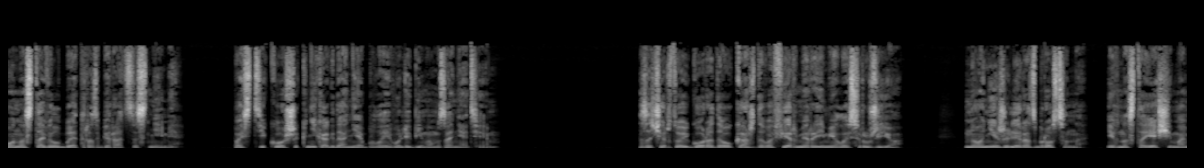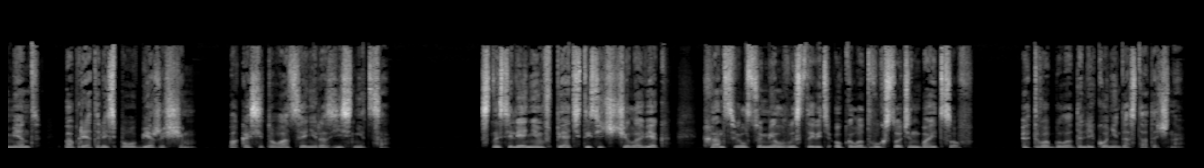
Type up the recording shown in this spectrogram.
Он оставил Бет разбираться с ними. Пасти кошек никогда не было его любимым занятием. За чертой города у каждого фермера имелось ружье. Но они жили разбросанно и в настоящий момент попрятались по убежищам, пока ситуация не разъяснится. С населением в пять тысяч человек Хансвилл сумел выставить около двух сотен бойцов. Этого было далеко недостаточно.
